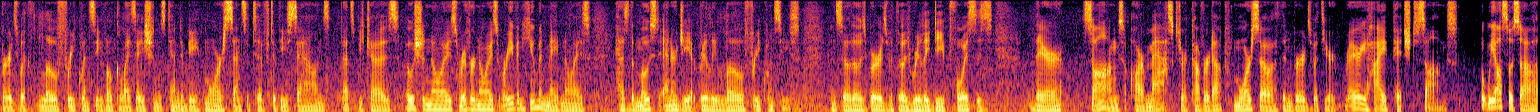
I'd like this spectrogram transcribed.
Birds with low frequency vocalizations tend to be more sensitive to these sounds. That's because ocean noise, river noise, or even human made noise has the most energy at really low frequencies. And so those birds with those really deep voices, they're songs are masked or covered up more so than birds with your very high pitched songs. But we also saw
